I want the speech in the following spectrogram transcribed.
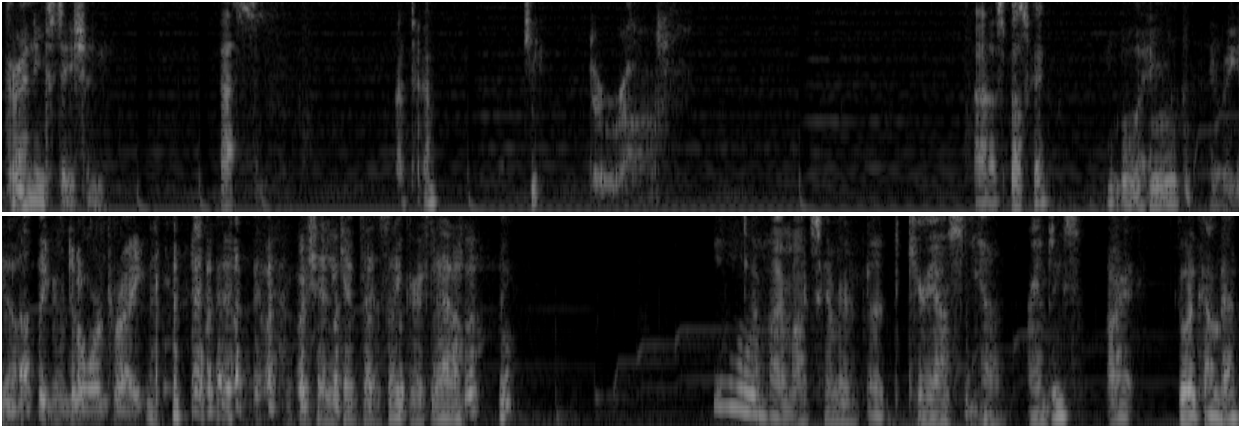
Grinding Station. Pass. Attack. Keep draw. Uh, Spellskite. Boy, Mhm. here we go. Nothing's gonna work right. Wish I'd have kept that Cycliff now. My Mox Amber, but Curiosity on Ramses. Alright. Go to combat.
